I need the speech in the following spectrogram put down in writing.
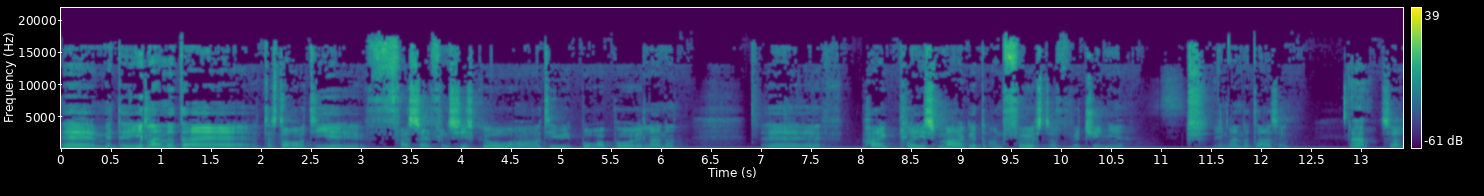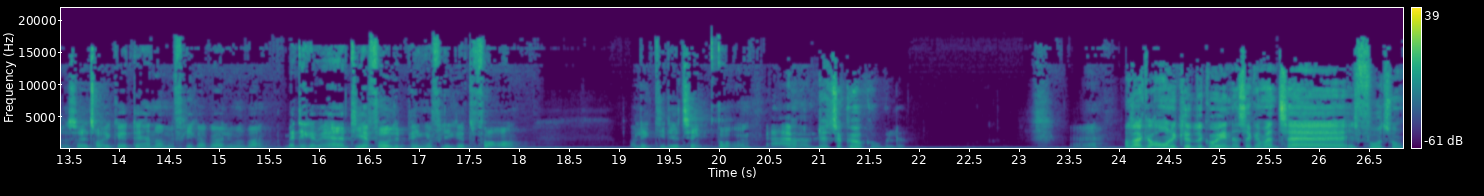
Ja. Øh, men det er et eller andet, der, er, der står, de er fra San Francisco, og de bor på et eller andet. Øh, Pike Place Market on 1st of Virginia. Pff, En eller anden adresse, ikke? Ja. Så, så jeg tror ikke, at det har noget med Flickr at gøre lige umiddelbart. Men det kan være, at de har fået lidt penge af Flickr for at, at lægge de der ting på, ikke? Ja, men det så kører Google det. Ja, Og man kan ovenikøbet gå ind, og så kan man tage et foto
